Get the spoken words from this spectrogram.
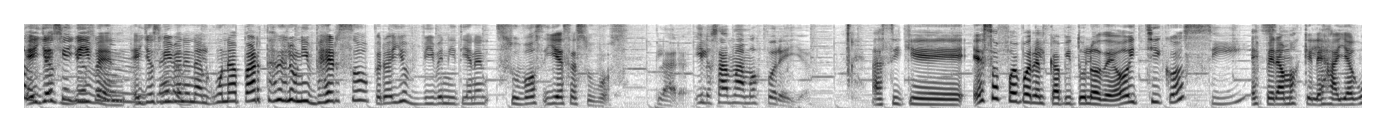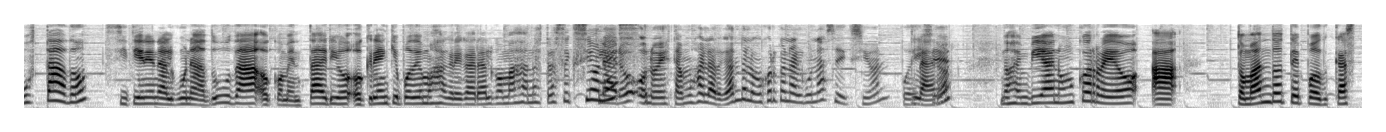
no ellos viven, son- ellos claro, viven en alguna parte del universo, pero ellos viven y tienen su voz y esa es su voz. Claro, y los amamos por ello. Así que eso fue por el capítulo de hoy, chicos. Sí. Esperamos que les haya gustado. Si tienen alguna duda o comentario o creen que podemos agregar algo más a nuestras secciones, Claro, o nos estamos alargando a lo mejor con alguna sección, puede claro, ser. nos envían un correo a tomándote podcast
